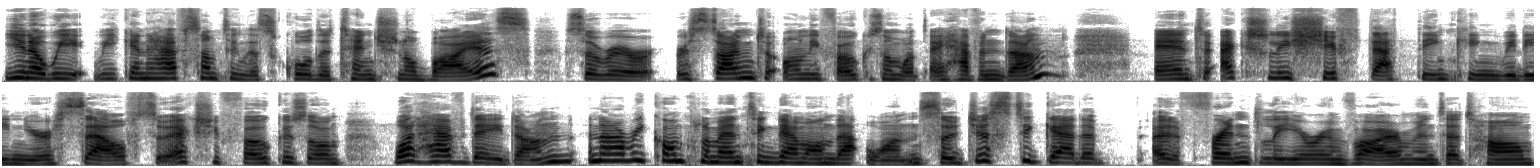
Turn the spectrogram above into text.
you know, we, we can have something that's called attentional bias. So we're, we're starting to only focus on what they haven't done and to actually shift that thinking within yourself. So actually focus on what have they done and are we complimenting them on that one? So just to get a, a friendlier environment at home,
